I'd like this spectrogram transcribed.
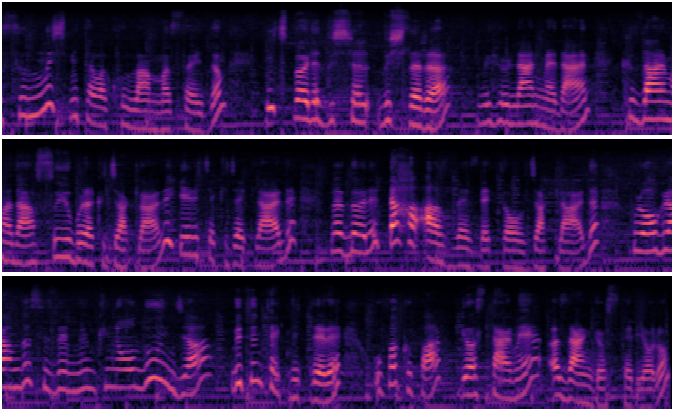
ısınmış bir tava kullanmasaydım hiç böyle dışarı, dışları mühürlenmeden, kızarmadan suyu bırakacaklardı, geri çekeceklerdi ve böyle daha az lezzetli olacaklardı. Programda size mümkün olduğunca bütün teknikleri ufak ufak göstermeye özen gösteriyorum.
